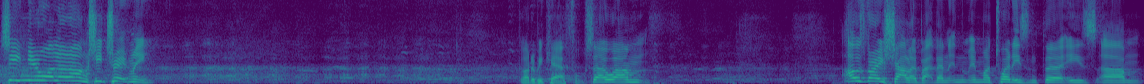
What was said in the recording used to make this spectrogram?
She knew all along. She tricked me. Got to be careful. So, um, I was very shallow back then. In, in my 20s and 30s, um,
